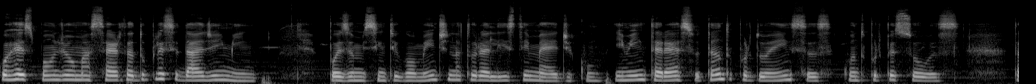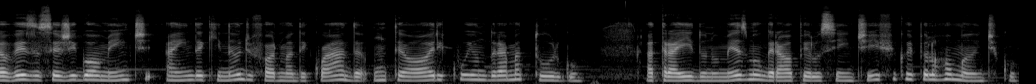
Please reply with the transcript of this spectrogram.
corresponde a uma certa duplicidade em mim, pois eu me sinto igualmente naturalista e médico, e me interesso tanto por doenças quanto por pessoas. Talvez eu seja igualmente, ainda que não de forma adequada, um teórico e um dramaturgo, atraído no mesmo grau pelo científico e pelo romântico,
